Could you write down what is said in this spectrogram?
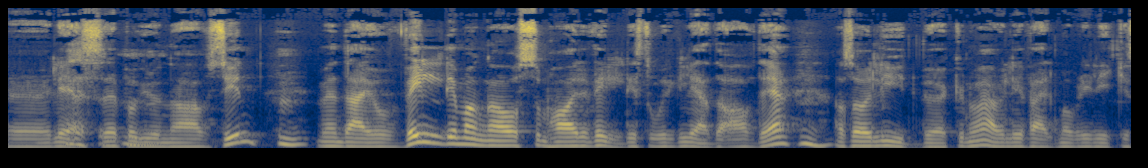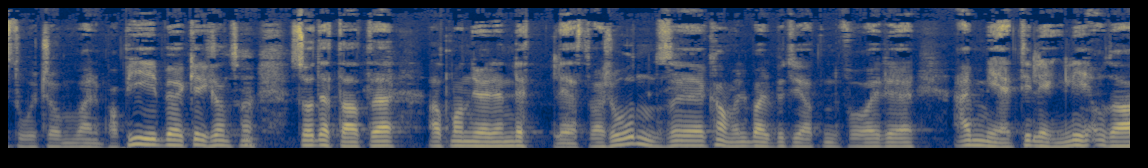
eh, lese pga. syn. Men det er jo veldig mange av oss som har veldig stor glede av det. Altså Lydbøker nå er vel i ferd med å bli like stort som bare papirbøker. ikke sant? Så, så dette at, eh, at man gjør en lettlest versjon, så kan vel bare bety at den får, eh, er mer tilgjengelig. Og da,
